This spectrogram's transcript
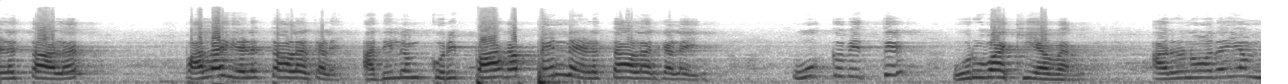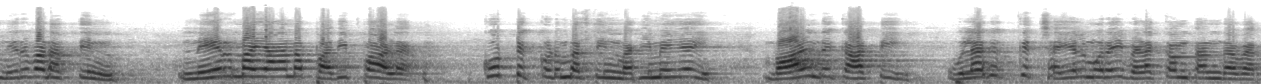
எழுத்தாளர். பல எழுத்தாளர்களை அதிலும் குறிப்பாக பெண் எழுத்தாளர்களை ஊக்குவித்து உருவாக்கியவர் அருணோதயம் நிறுவனத்தின் நேர்மையான பதிப்பாளர். கூட்டு குடும்பத்தின் மகிமையை வாழ்ந்து காட்டி உலகுக்கு செயல்முறை விளக்கம் தந்தவர்.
